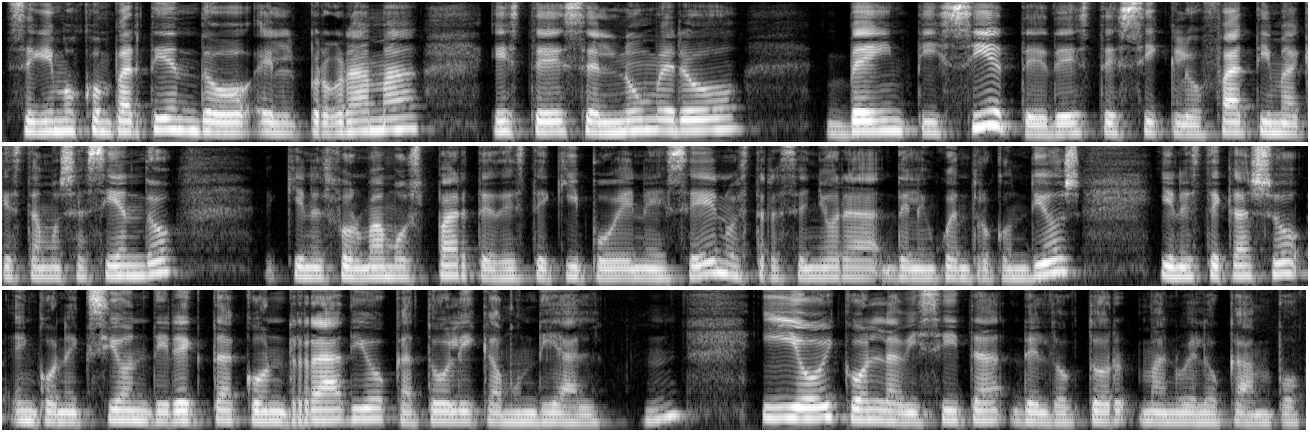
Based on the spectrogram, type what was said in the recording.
Seguimos compartiendo el programa. Este es el número 27 de este ciclo Fátima que estamos haciendo, quienes formamos parte de este equipo NSE, Nuestra Señora del Encuentro con Dios, y en este caso en conexión directa con Radio Católica Mundial. Y hoy con la visita del doctor Manuel Ocampo.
